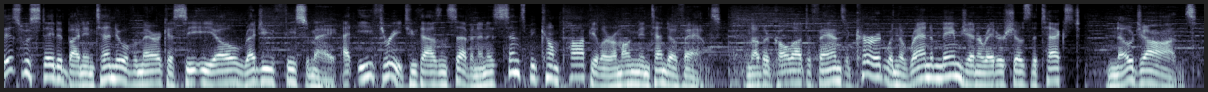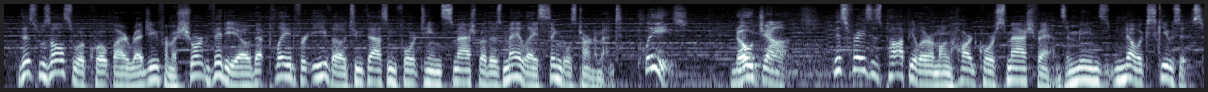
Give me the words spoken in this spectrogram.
This was stated by Nintendo of America CEO Reggie Fils-Aimé at E3 2007 and has since become popular among Nintendo fans. Another call out to fans occurred when the random name generator shows the text, No Johns. This was also a quote by Reggie from a short video that played for EVO 2014 Smash Bros. Melee singles tournament. Please, no Johns. This phrase is popular among hardcore Smash fans and means no excuses.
